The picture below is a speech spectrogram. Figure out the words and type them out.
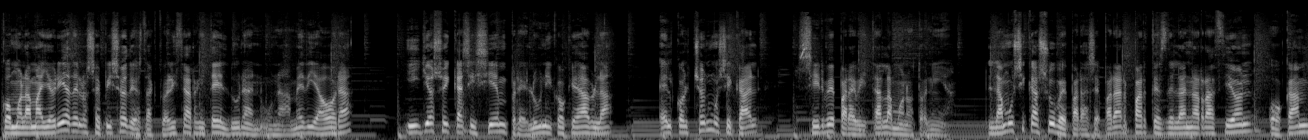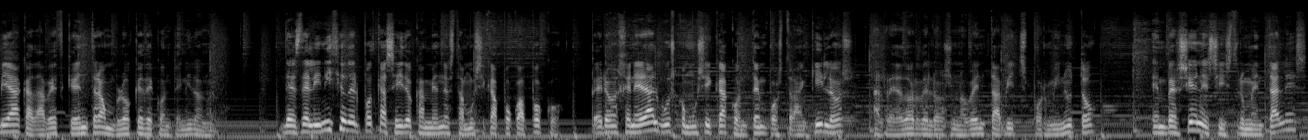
Como la mayoría de los episodios de Actualiza Retail duran una media hora, y yo soy casi siempre el único que habla, el colchón musical sirve para evitar la monotonía. La música sube para separar partes de la narración o cambia cada vez que entra un bloque de contenido nuevo. Desde el inicio del podcast he ido cambiando esta música poco a poco, pero en general busco música con tempos tranquilos, alrededor de los 90 bits por minuto, en versiones instrumentales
